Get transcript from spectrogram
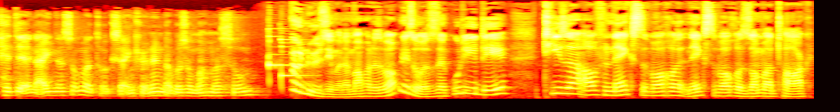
hätte ein eigener Sommertag sein können, aber so machen wir es so. Nö, Simon, dann machen wir das überhaupt nicht so. Das ist eine gute Idee. Teaser auf nächste Woche, nächste Woche Sommertalk.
